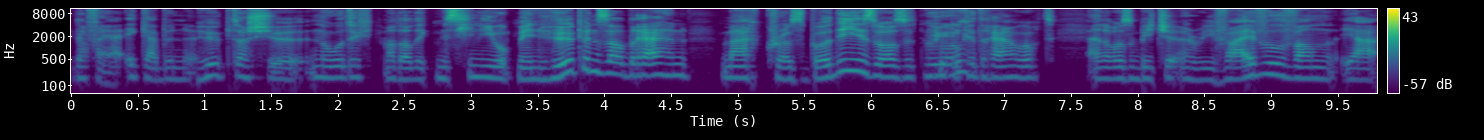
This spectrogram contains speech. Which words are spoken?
Ik dacht van, ja, ik heb een heuptasje nodig, maar dat ik misschien niet op mijn heupen zal dragen, maar crossbody, zoals het nu Cool. gedragen wordt. En dat was een beetje een revival van ja,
